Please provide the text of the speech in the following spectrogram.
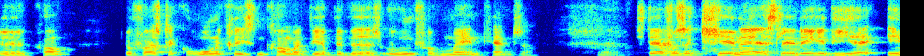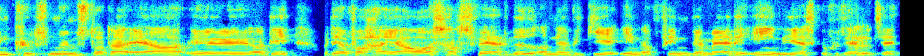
øh, kom. Det var først, da coronakrisen kom, at vi har bevæget os uden for human cancer. Ja. Så derfor så kender jeg slet ikke de her indkøbsmønstre, der er, øh, og, det, og derfor har jeg også haft svært ved at navigere ind og finde, hvem er det egentlig, jeg skal fortælle til,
